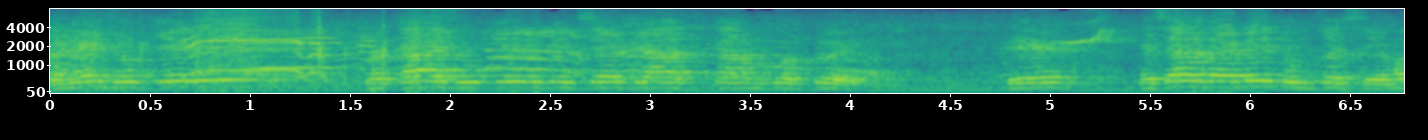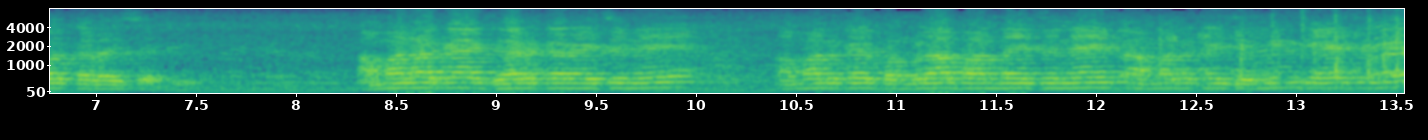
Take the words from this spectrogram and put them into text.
गणेश हुक्केरी प्रकाश हुक्केरीपेक्षा जास्त काम करतोय ते कशासाठी तुमचं सेवा करायसाठी. आम्हाला काय घर करायचं नाही आम्हाला काय बंगला बांधायचं नाही आम्हाला काही जमीन घ्यायचं नाही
